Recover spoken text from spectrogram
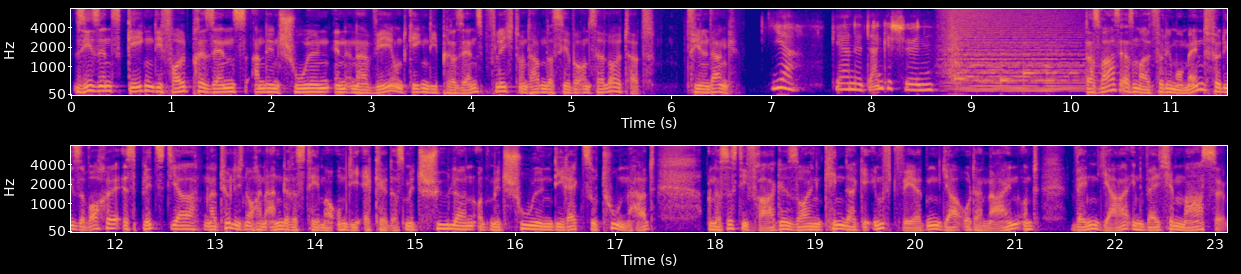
Sie sind gegen die Vollpräsenz an den Schulen in NRW und gegen die Präsenzpflicht und haben das hier bei uns erläutert. Vielen Dank. Ja, gerne. Dankeschön. Das war es erstmal für den Moment, für diese Woche. Es blitzt ja natürlich noch ein anderes Thema um die Ecke, das mit Schülern und mit Schulen direkt zu tun hat. Und das ist die Frage, sollen Kinder geimpft werden, ja oder nein? Und wenn ja, in welchem Maße?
